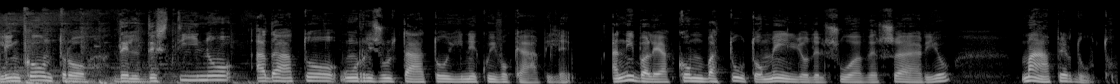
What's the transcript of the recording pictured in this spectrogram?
L'incontro del destino ha dato un risultato inequivocabile. Annibale ha combattuto meglio del suo avversario, ma ha perduto.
